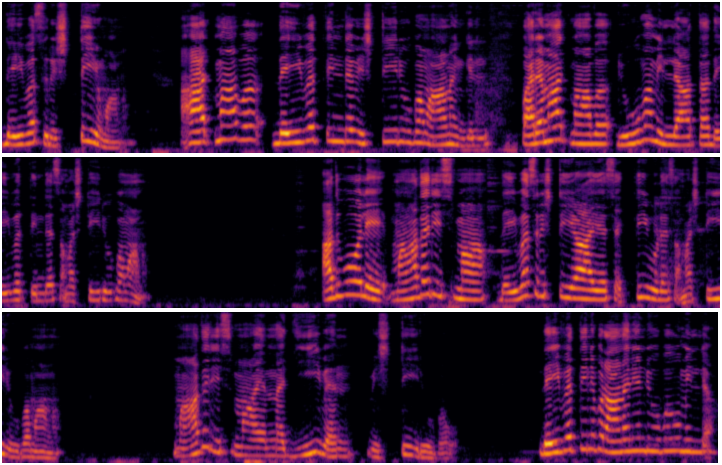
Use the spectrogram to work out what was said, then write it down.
ദൈവസൃഷ്ടിയുമാണ്. ആത്മാവ് ദൈവത്തിന്റെ വിഷ്ടിരൂപമാണെങ്കിൽ പരമാത്മാവ് രൂപമില്ലാത്ത ദൈവത്തിന്റെ സമഷ്ടി രൂപമാണ് അതുപോലെ മാതരിസ്മ ദൈവസൃഷ്ടിയായ ശക്തിയുടെ സമഷ്ടി രൂപമാണ് മാതരിസ്മ എന്ന ജീവൻ വിഷ്ടി രൂപവും ദൈവത്തിന് പ്രാണനും രൂപവുമില്ല.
